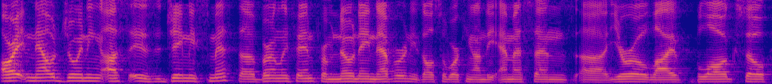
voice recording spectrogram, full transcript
All right, now joining us is Jamie Smith, a Burnley fan from No Nay Never, and he's also working on the MSN's uh, Euro Live blog. So,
